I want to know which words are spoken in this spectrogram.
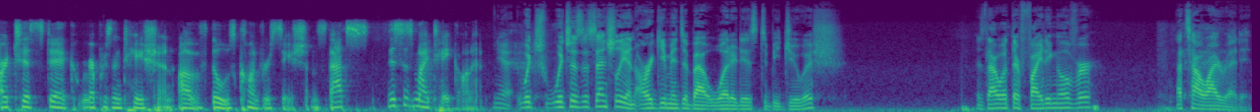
artistic representation of those conversations. That's this is my take on it. Yeah, which which is essentially an argument about what it is to be Jewish. Is that what they're fighting over? That's how I read it.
